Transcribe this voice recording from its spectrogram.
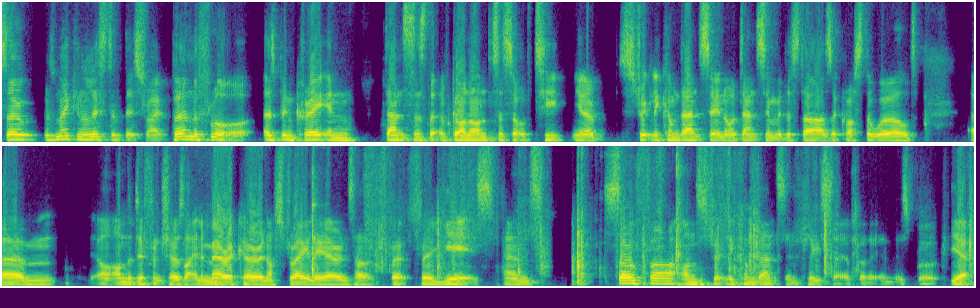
So I was making a list of this, right? Burn the Floor has been creating dancers that have gone on to sort of, te- you know, strictly come dancing or dancing with the stars across the world um, on the different shows, like in America and Australia and so for, for years. And so far on Strictly Come Dancing, please say I've got it in this book. Yeah.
